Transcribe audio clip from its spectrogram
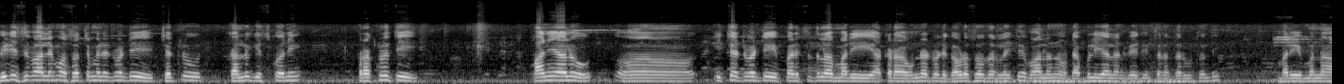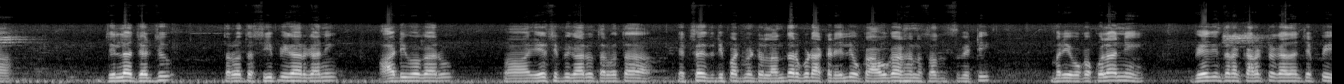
బీడీసీ వాళ్ళేమో స్వచ్ఛమైనటువంటి చెట్లు కళ్ళు గీసుకొని ప్రకృతి పానీయాలు ఇచ్చేటువంటి పరిస్థితుల్లో మరి అక్కడ ఉన్నటువంటి గౌడ సోదరులు అయితే వాళ్ళను డబ్బులు ఇవ్వాలని వేధించడం జరుగుతుంది. మరి మన జిల్లా జడ్జు తర్వాత సిపి గారు కానీ ఆర్డీఓ గారు ఏసీపీ గారు తర్వాత ఎక్సైజ్ డిపార్ట్మెంట్ వాళ్ళందరూ కూడా అక్కడ వెళ్ళి ఒక అవగాహన సదస్సు పెట్టి మరి ఒక కులాన్ని వేధించడం కరెక్ట్ కాదని చెప్పి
